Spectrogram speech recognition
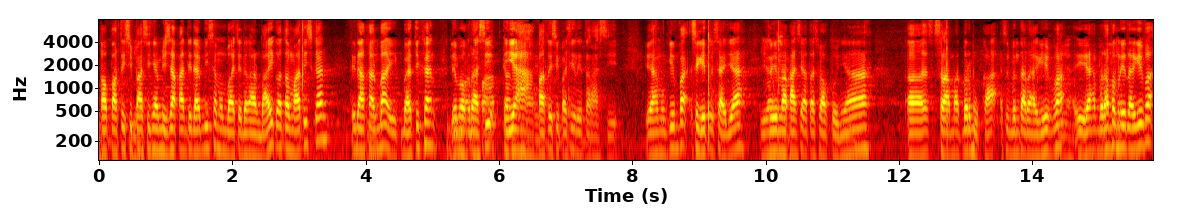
Kalau partisipasinya misalkan tidak bisa membaca dengan baik otomatis kan tidak akan baik. Berarti kan demokrasi iya partisipasi literasi. Ya mungkin Pak segitu saja. Iya, Terima kasih atas waktunya. Eh, selamat berbuka sebentar lagi Pak. Iya, berapa menit lagi Pak?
